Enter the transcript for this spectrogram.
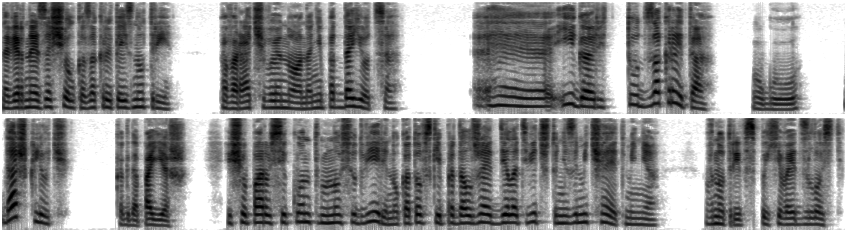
Наверное, защелка закрыта изнутри. Поворачиваю, но она не поддается. э Игорь, тут закрыто». «Угу». «Дашь ключ?» «Когда поешь». Еще пару секунд мнусь у двери, но Котовский продолжает делать вид, что не замечает меня. Внутри вспыхивает злость.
